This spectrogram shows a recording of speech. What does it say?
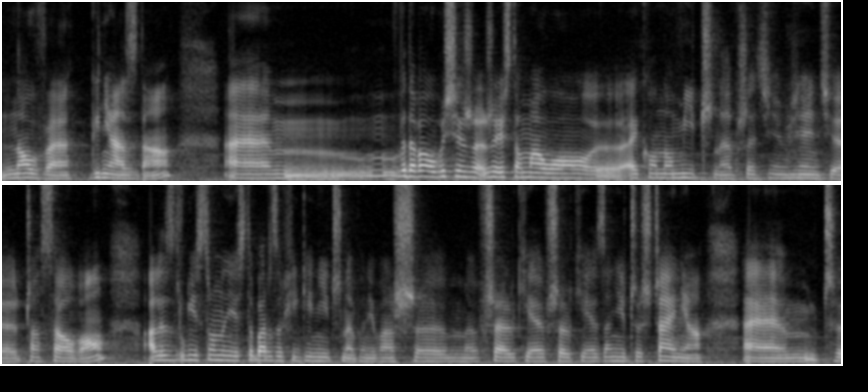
nowe gniazda. Wydawałoby się, że, że jest to mało e, ekonomiczne przedsięwzięcie czasowo, ale z drugiej strony jest to bardzo higieniczne, ponieważ wszelkie, wszelkie zanieczyszczenia czy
